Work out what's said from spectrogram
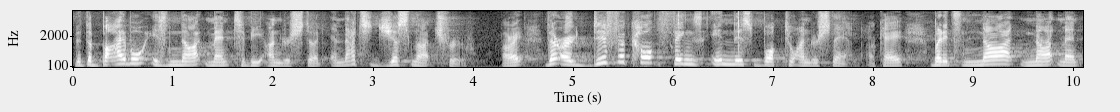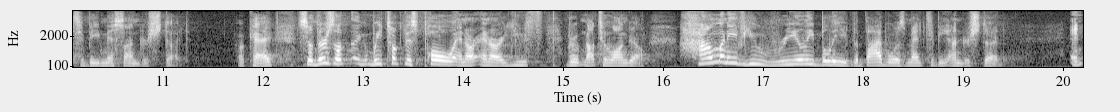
that the Bible is not meant to be understood, and that's just not true. All right? There are difficult things in this book to understand, okay? But it's not not meant to be misunderstood. Okay? So there's a we took this poll in our in our youth group not too long ago. How many of you really believe the Bible was meant to be understood? And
